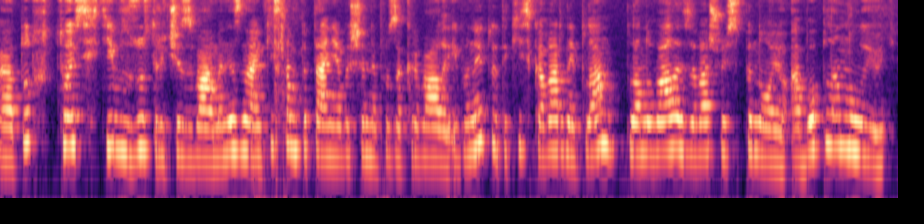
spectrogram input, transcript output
Е, Тут хтось хотів зустрічі з вами, не знаю, якісь там питання ви ще не позакривали, і вони тут якийсь каварний план планували за вашою спиною або планують.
